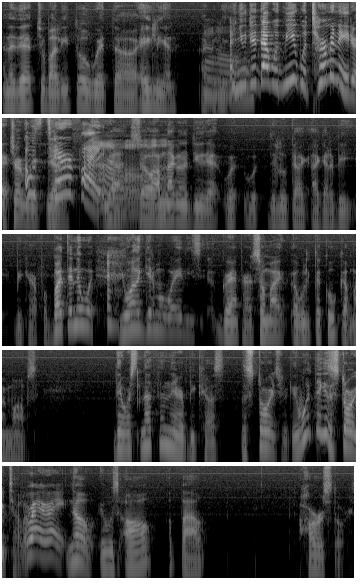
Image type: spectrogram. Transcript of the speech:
and I did that to Balito with uh, Alien, I Oh. believe. and you did that with me with Terminator. I Terminator, was yeah. terrified. Yeah, so I'm not gonna do that with, with the Luke. I, I gotta be be careful. But then the way, you want to get them away, these grandparents. So my abuelita Cuca, my mom's, there was nothing there because the stories. The one thing is a storyteller. Right, right. No, it was all about horror stories.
